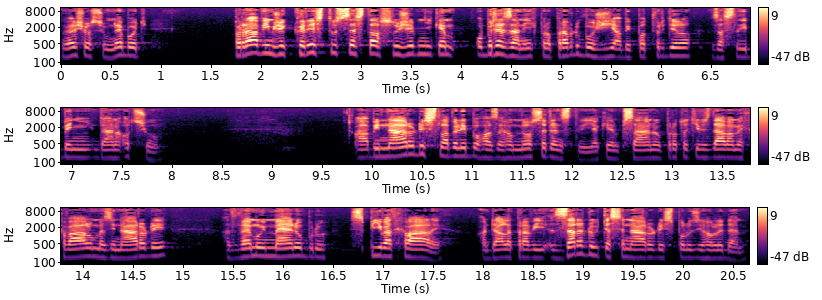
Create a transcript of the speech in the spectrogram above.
Verš 8. Neboť Právím, že Kristus se stal služebníkem obřezaných pro pravdu Boží, aby potvrdil zaslíbení dána otcům. A aby národy slavili Boha za jeho milosedenství, jak je psáno, proto ti vzdáváme chválu mezi národy a tvému jménu budu zpívat chvály. A dále praví, zaradujte se národy spolu s jeho lidem.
